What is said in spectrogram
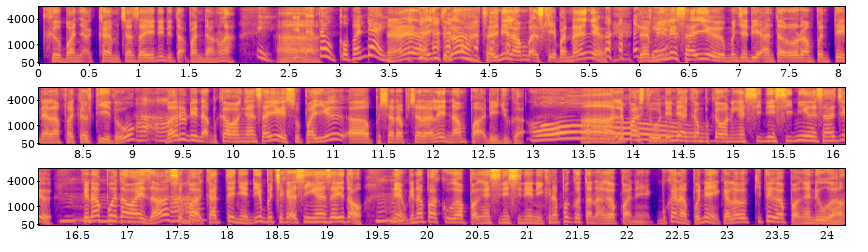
Kebanyakan macam saya ni Dia tak pandang lah Eh, dia tak tahu kau pandai. Ha, itulah Saya ni lambat sikit pandainya Dan Okey. bila saya Menjadi antara orang penting Dalam fakulti tu Ha-ha. Baru dia nak berkawan dengan saya Supaya uh, Pesyarah-pesyarah lain Nampak dia juga Oh. Ha, lepas tu dia ni akan berkawan dengan senior-senior sahaja. Hmm. Kenapa tahu Haiza? Sebab katanya dia bercakap sini dengan saya tau. Hmm. Nek, kenapa aku rapat dengan senior-senior ni? Kenapa kau tak nak rapat Nek? Bukan apa Nek, kalau kita rapat dengan dia orang,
